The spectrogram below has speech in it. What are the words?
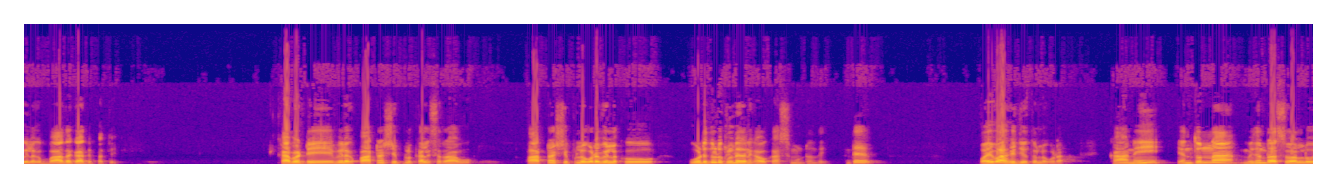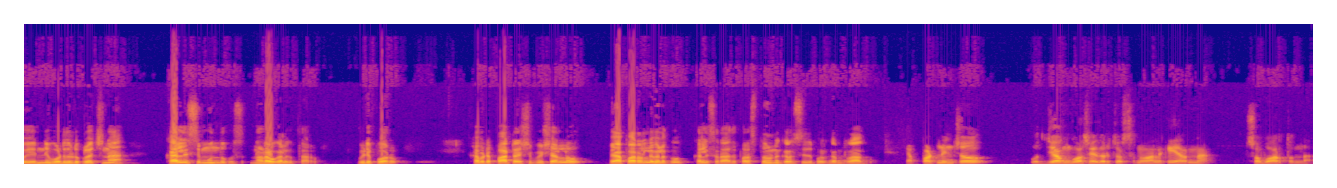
వీళ్ళకి బాధకాధిపతి. కాబట్టి వీళ్ళకి పార్ట్నర్షిప్లు కలిసి రావు. పార్ట్నర్షిప్లో కూడా వీళ్ళకు ఒడిదుడుకులు లేదానికి అవకాశం ఉంటుంది. అంటే వైవాహిక జీవితంలో కూడా. కానీ ఎంతున్నా మిథున రాశి వాళ్ళు ఎన్ని ఒడిదుడుకులు వచ్చినా కలిసి ముందుకు నడవగలుగుతారు. విడిపోరు. కాబట్టి పార్ట్నర్షిప్ విషయాల్లో వ్యాపారాల్లో వీళ్ళకు కలిసి రాదు. ప్రస్తుతం కలిసి ప్రకారం రాదు. ఎప్పటి నుంచో ఉద్యోగం కోసం ఎదురు చూస్తున్న వాళ్ళకి ఏమన్నా శుభవార్త ఉందా?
